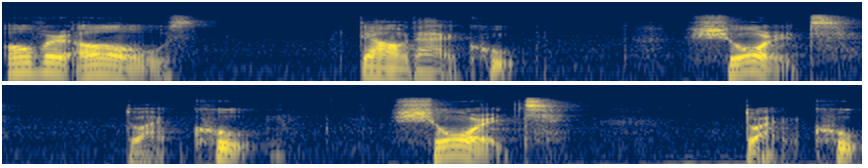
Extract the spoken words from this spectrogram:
，overalls 吊带裤，short 短裤，short 短裤。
